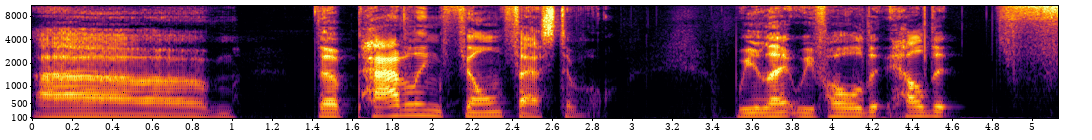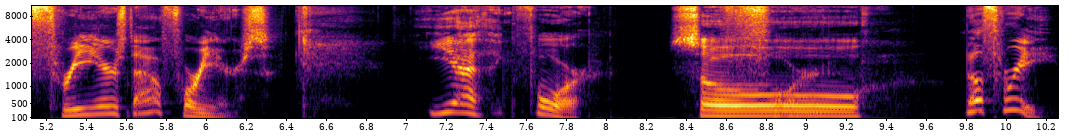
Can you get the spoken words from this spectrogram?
um, the paddling film festival. We let we've hold it held it three years now, four years. yeah, I think four. So No, three.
